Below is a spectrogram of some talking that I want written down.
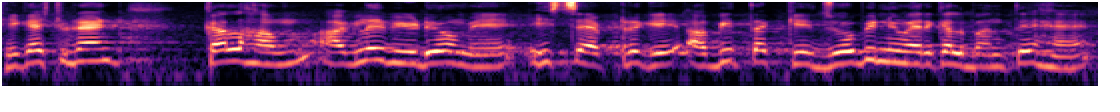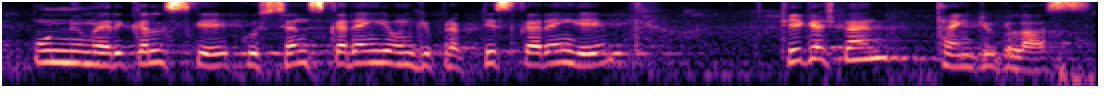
ठीक है स्टूडेंट कल हम अगले वीडियो में इस चैप्टर के अभी तक के जो भी न्यूमेरिकल बनते हैं, उन न्यूमेरिकल्स के क्वेश्चंस करेंगे, उनकी प्रैक्टिस करेंगे। ठीक है स्टूडेंट थैंक यू क्लास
